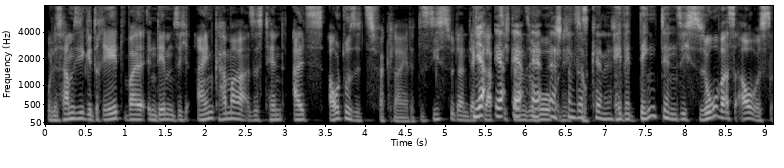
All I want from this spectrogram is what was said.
Und das haben sie gedreht, weil indem sich ein Kameraassistent als Autositz verkleidet. Das siehst du dann, der Ja, klappt ja, sich dann ja, so hoch. ja, stimmt, so, das kenn ich. Ey, wer denkt denn sich sowas aus?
